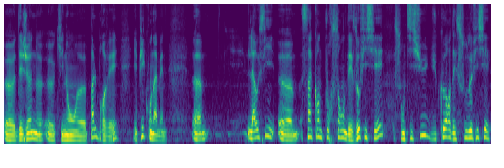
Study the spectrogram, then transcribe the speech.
des jeunes qui n'ont pas le brevet et puis qu'on amène là aussi, 50% euh, des officiers sont issus du corps des sous-officiers.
